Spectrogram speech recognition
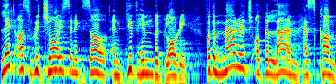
Let us rejoice and exult and give him the glory. For the marriage of the Lamb has come,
